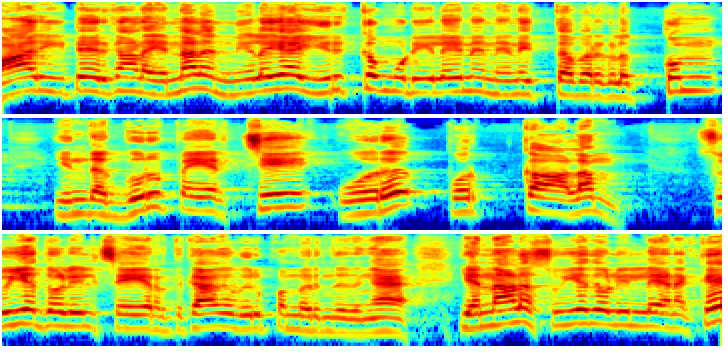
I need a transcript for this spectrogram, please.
மாறிக்கிட்டே இருக்கேன். ஆனால் என்னால் நிலையாக இருக்க முடியலன்னு நினைத்தவர்களுக்கும் இந்த குரு பெயர்ச்சி ஒரு பொற்காலம். சுயதொழில் செய்கிறதுக்காக விருப்பம் இருந்ததுங்க. என்னால் சுயதொழிலில் எனக்கு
